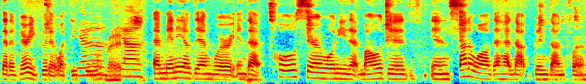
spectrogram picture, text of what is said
that are very good at what they yeah. do. Right. Yeah. And many of them were in that whole ceremony that Mau did in Satawal that had not been done for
